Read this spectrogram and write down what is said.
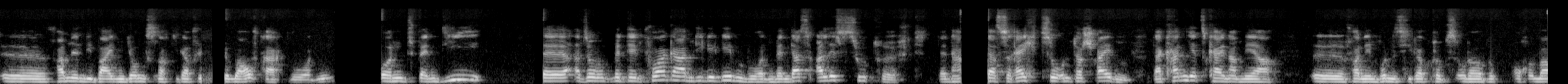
äh, verhandeln die beiden Jungs noch, die dafür beauftragt wurden. Und wenn die, äh, also mit den Vorgaben, die gegeben wurden, wenn das alles zutrifft, dann haben sie das Recht zu unterschreiben. Da kann jetzt keiner mehr äh, von den Bundesliga-Clubs oder auch immer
